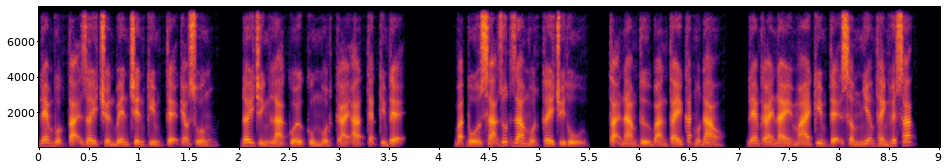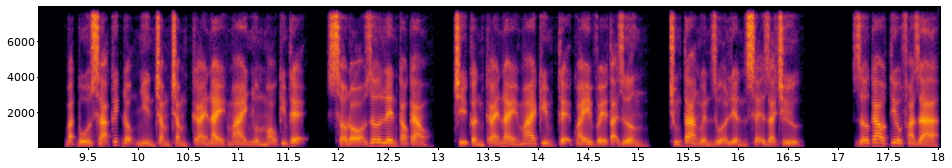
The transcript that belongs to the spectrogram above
đem buộc tại dây chuyền bên trên kim tệ kéo xuống, đây chính là cuối cùng một cái ạt tẹt kim tệ. Bạt bồ xạ rút ra một cây truy thủ, tại nam tử bàn tay cắt một đao, đem cái này mai kim tệ xâm nhiễm thành huyết sắc bạt bồ xạ kích động nhìn chằm chằm cái này mai nhuốm máu kim tệ, sau đó giơ lên cao cao, chỉ cần cái này mai kim tệ quay về tại dương chúng ta nguyền rủa liền sẽ giải trừ. Giơ cao tiêu pha ra,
